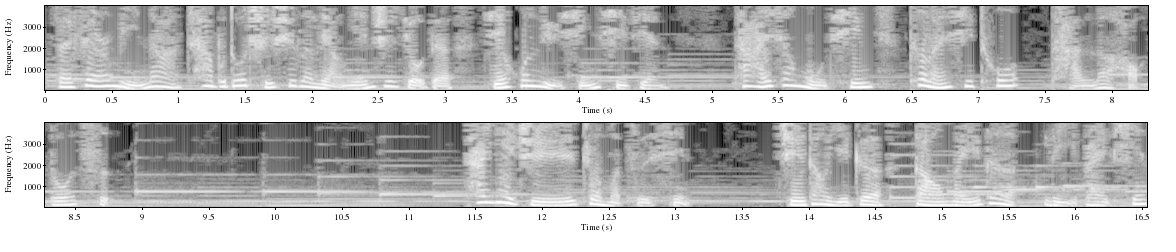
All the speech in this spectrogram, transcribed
在费尔米娜差不多持续了两年之久的结婚旅行期间，他还向母亲特兰西托谈了好多次。他一直这么自信，直到一个倒霉的礼拜天，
